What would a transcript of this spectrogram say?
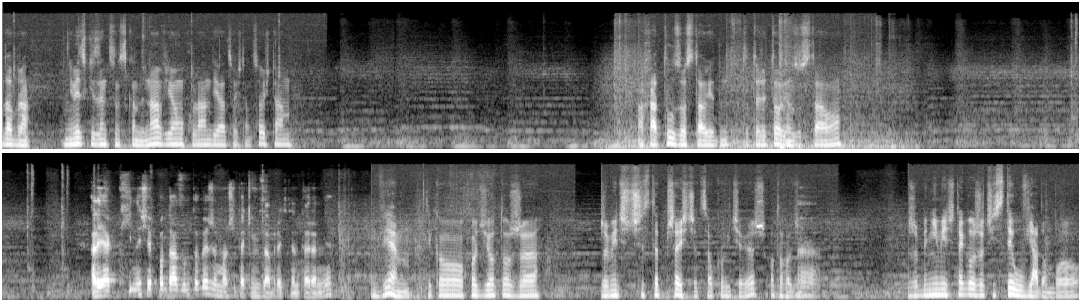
dobra. Niemiecki z Skandynawią, Holandia, coś tam, coś tam. Aha, tu został jeden, to terytorium zostało. Ale jak Chiny się poddadzą, to wiesz, że możesz i takim zabrać ten teren, nie? Wiem, tylko chodzi o to, że żeby mieć czyste przejście całkowicie, wiesz? O to chodzi. A, Żeby nie mieć tego, że ci z tyłu wjadą, bo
